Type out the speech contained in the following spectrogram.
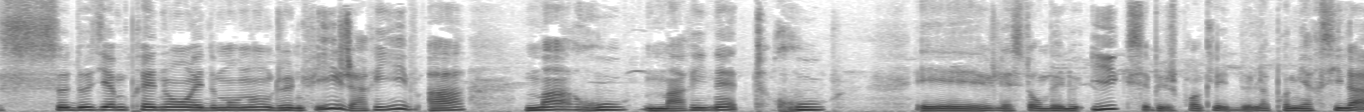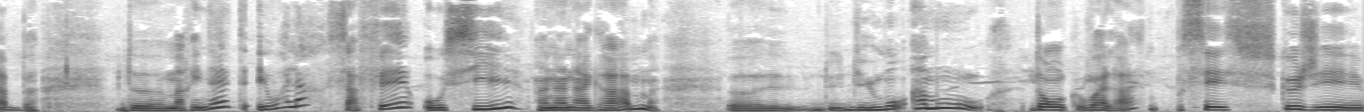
ce deuxième prénom et de mon nom de jeune fille, j'arrive à Marou, Marinette Roux. Et je laisse tomber le X, et puis je prends que les de la première syllabe de Marinette, et voilà, ça fait aussi un anagramme euh, du, mot amour. Donc voilà, c'est ce que j'ai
